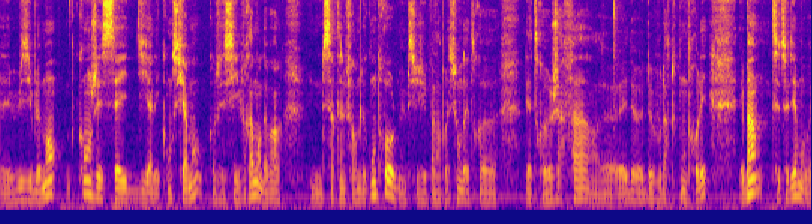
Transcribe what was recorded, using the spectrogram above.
visiblement, quand j'essaye d'y aller consciemment, quand j'essaye vraiment d'avoir une certaine forme de contrôle, même si j'ai pas l'impression d'être d'être Jafar euh, et de, vouloir tout contrôler, et eh ben c'est de se dire, bon, bah,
